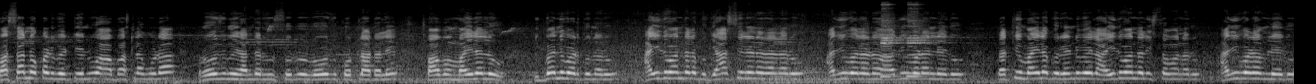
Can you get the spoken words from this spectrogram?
బస్ అని ఒకటి పెట్టిండ్రు. ఆ బస్సులో కూడా రోజు మీరు అందరు చూస్తున్నారు రోజు కొట్లాటలే. పాపం మహిళలు ఇబ్బంది పడుతున్నారు. ఐదు వందలకు గ్యాస్ సిలిండర్ అన్నారు. అది ఇవ్వడం అది ఇవ్వడం లేదు. ప్రతి మహిళకు రెండు వేల ఐదు వందలు ఇస్తామన్నారు. అది ఇవ్వడం లేదు.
